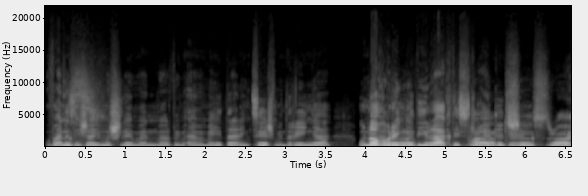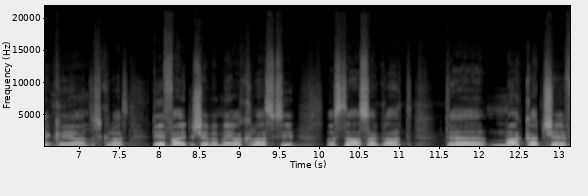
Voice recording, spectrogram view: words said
Ich meine, es ist ja immer schlimm, wenn wir beim MMA-Training zuerst mit Ringen und nach dem Ja. Ringen direkt ins Striker Punchen. Striker, ja, das ist krass. Der Fight war eben mega krass, gewesen, was das angeht. Der Makachev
